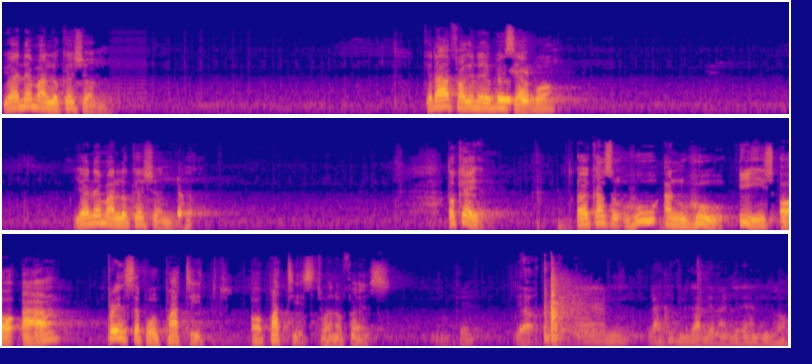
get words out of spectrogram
Your name and location. Kedu afọ gị na ebe isi agbọ your name and location okay Uh, Counsel, who and who is or are principal party or parties to an offense? Okay. Yeah. Um, like if you look at the Nigerian law,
